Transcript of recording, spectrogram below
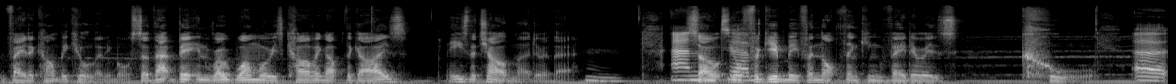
Vader can't be cool anymore. So that bit in Rogue One where he's carving up the guys, he's the child murderer there. And so you'll um, forgive me for not thinking Vader is cool. uh,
